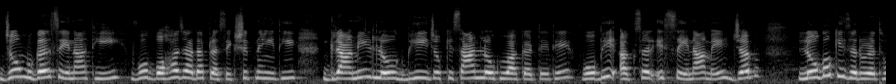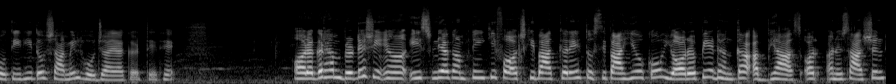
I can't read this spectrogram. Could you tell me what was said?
जो मुग़ल सेना थी, वो बहुत ज़्यादा प्रशिक्षित नहीं थी। ग्रामीण लोग भी, जो किसान लोग हुआ करते थे, वो भी अक्सर इस सेना में जब लोगों की ज़रूरत होती थी तो शामिल हो जाया करते थे। और अगर हम ब्रिटिश ईस्ट इंडिया कंपनी की फ़ौज की बात करें तो सिपाहियों को यूरोपीय ढंग का अभ्यास और अनुशासन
